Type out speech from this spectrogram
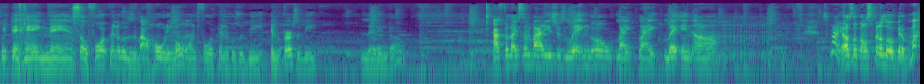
with the hangman. So Four of Pentacles is about holding on. Four of Pentacles would be, in reverse would be letting go. I feel like somebody is just letting go, like, like letting, um, somebody also gonna spend a little bit of money.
